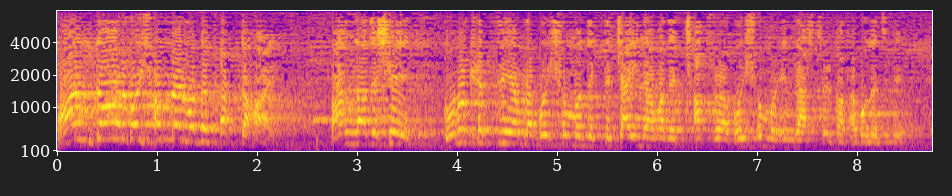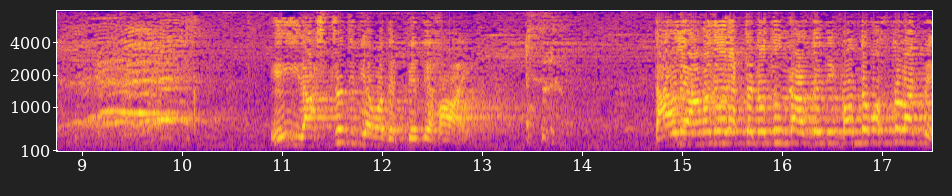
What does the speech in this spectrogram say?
ভয়ঙ্কর বৈষম্যের মধ্যে থাকতে হয়। বাংলাদেশে কোন ক্ষেত্রে আমরা বৈষম্য দেখতে চাই না, আমাদের ছাত্ররা বৈষম্যহীন রাষ্ট্রের কথা বলেছে। এই রাষ্ট্র যদি আমাদের পেতে হয় তাহলে আমাদের একটা নতুন রাজনৈতিক বন্দোবস্ত লাগবে।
